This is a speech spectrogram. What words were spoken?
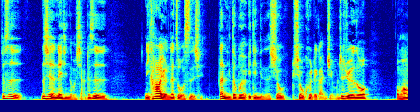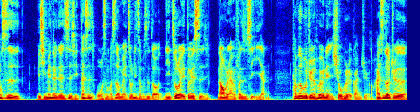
就是那些人内心怎么想，就是你看到有人在做事情，但你都不会有一点点的羞羞愧的感觉吗？就觉得说，我们好像是一起面对这件事情，但是我什么事都没做，你什么事都你做了一堆事情，然后我们两个分数是一样的，他们都不觉得会有点羞愧的感觉？还是都觉得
